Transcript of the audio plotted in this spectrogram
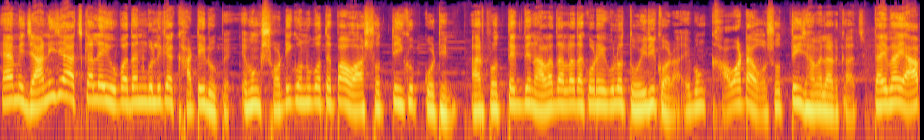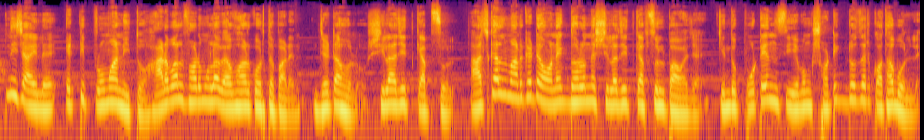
হ্যাঁ আমি জানি যে আজকাল এই উপাদানগুলিকে খাঁটি রূপে এবং সঠিক অনুপাতে পাওয়া সত্যিই খুব কঠিন। আর প্রত্যেক দিন আলাদা আলাদা করে এগুলো তৈরি করা এবং খাওয়াটাও সত্যিই ঝামেলার কাজ। তাই ভাই, আপনি চাইলে একটি প্রমাণিত হার্বাল ফর্মুলা ব্যবহার করতে পারেন, যেটা হলো শিলাজিৎ ক্যাপসুল। আজকাল মার্কেটে অনেক ধরনের শিলাজিৎ ক্যাপসুল পাওয়া যায়, কিন্তু পোটেন্সি এবং সঠিক ডোজের কথা বললে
